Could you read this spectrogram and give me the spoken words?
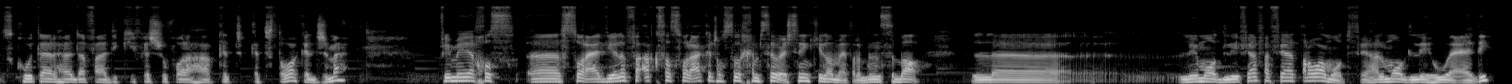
السكوتر هذا فهذه كيف كتشوفوا راها كتطوى كتجمع. فيما يخص آه، السرعة ديالها فأقصى سرعة كتوصل 25 كيلومتر. بالنسبة les modes اللي فيها ففيها trois modes فيها ال mode اللي هو عادي.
